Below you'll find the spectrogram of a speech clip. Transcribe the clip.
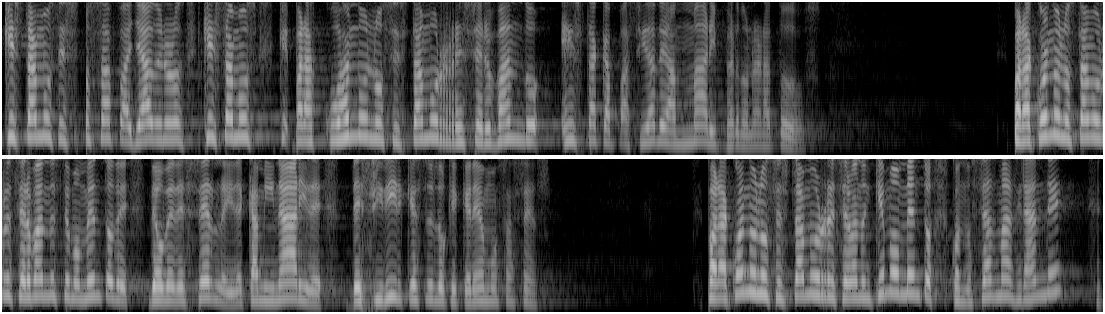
¿Qué, estamos, nos ha fallado? No ¿Qué estamos, para cuándo nos estamos reservando esta capacidad de amar y perdonar a todos? ¿Para cuándo nos estamos reservando este momento de, de obedecerle y de caminar y de decidir que esto es lo que queremos hacer? ¿Para cuándo nos estamos reservando? ¿En qué momento? Cuando seas más grande.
